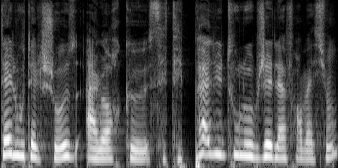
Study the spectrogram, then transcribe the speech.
telle ou telle chose, alors que c'était pas du tout l'objet de la formation.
